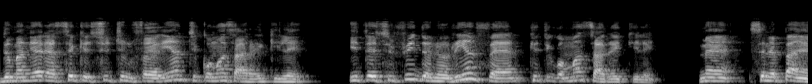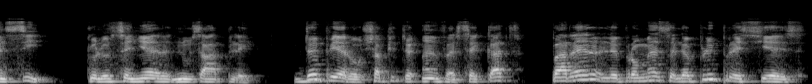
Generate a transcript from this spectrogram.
de manière à ce que si tu ne fais rien, tu commences à reculer. Il te suffit de ne rien faire que tu commences à reculer. Mais ce n'est pas ainsi que le Seigneur nous a appelés. 2 Pierre au chapitre 1 verset 4, par elle les promesses les plus précieuses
